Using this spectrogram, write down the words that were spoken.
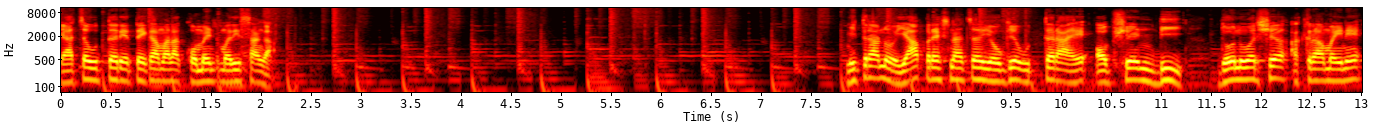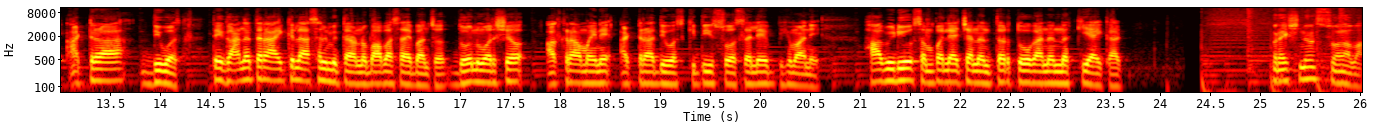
याचं उत्तर येते का मला कॉमेंटमध्ये सांगा. मित्रांनो या प्रश्नाचं योग्य उत्तर आहे ऑप्शन डी दोन वर्ष अकरा महिने अठरा दिवस. ते गाणं तर ऐकलं असेल मित्रांनो बाबासाहेबांचं. दोन वर्ष अकरा महिने अठरा दिवस. किती सोसले भीमाने. हा व्हिडिओ संपल्याच्या नंतर तो गाणं नक्की ऐका प्रश्न सोळावा.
